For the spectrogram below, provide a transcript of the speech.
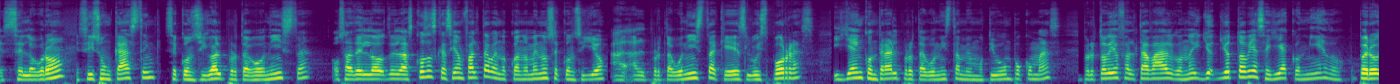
Se logró, se hizo un casting, se consiguió al protagonista, o sea, de, lo, de las cosas que hacían falta, bueno, cuando menos se consiguió al protagonista que es Luis Porras. Y ya encontrar al protagonista me motivó un poco más. Pero todavía faltaba algo, ¿no? Y yo, yo todavía seguía con miedo. Pero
